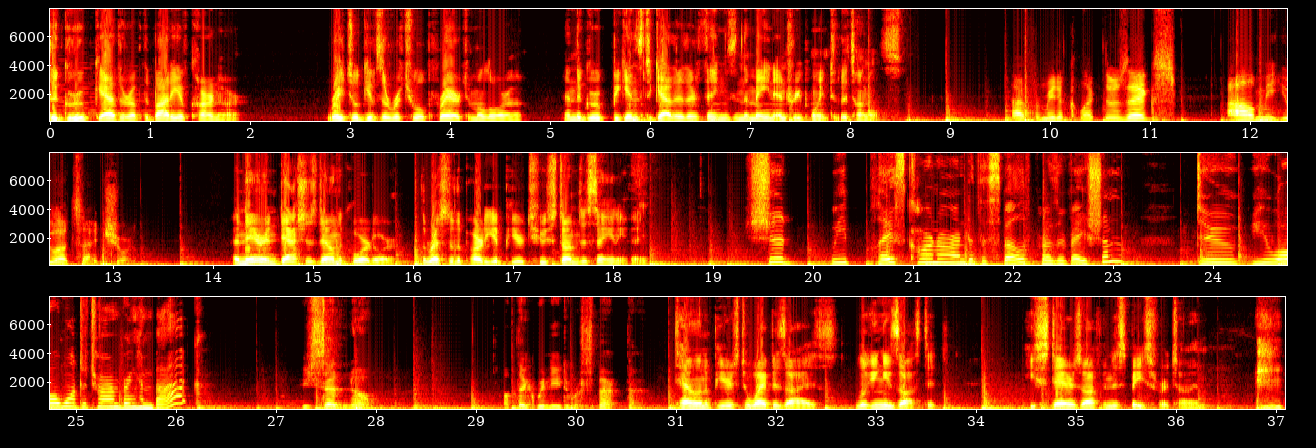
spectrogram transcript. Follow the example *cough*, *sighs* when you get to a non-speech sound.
The group gather up the body of Karnar. Rachel gives a ritual prayer to Melora, and the group begins to gather their things in the main entry point to the tunnels. Time for me to collect those eggs. I'll meet you outside shortly. Anarin dashes down the corridor. The rest of the party appear too stunned to say anything. Should we place Karnar under the spell of preservation? Do you all want to try and bring him back? He said no. I think we need to respect that. Talon appears to wipe his eyes, looking exhausted. He stares off into space for a time. *clears throat*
